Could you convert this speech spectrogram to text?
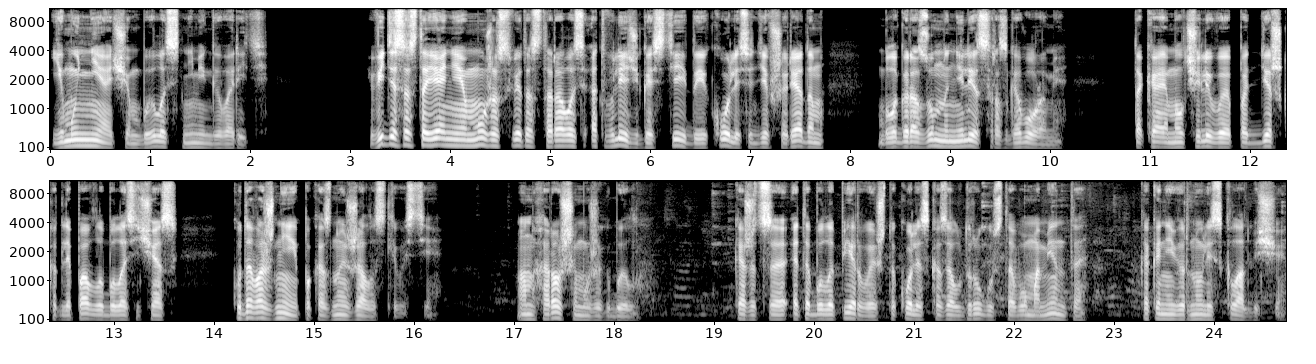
Ему не о чем было с ними говорить. Видя состояние мужа, Света старалась отвлечь гостей, да и Коля, сидевший рядом, благоразумно не лез с разговорами. Такая молчаливая поддержка для Павла была сейчас — куда важнее показной жалостливости. Он хороший мужик был. Кажется, это было первое, что Коля сказал другу с того момента, как они вернулись с кладбища.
